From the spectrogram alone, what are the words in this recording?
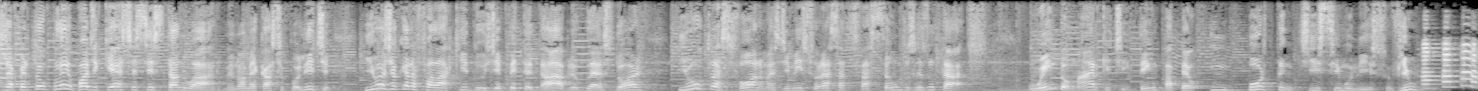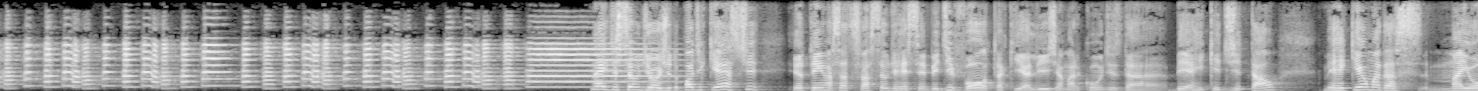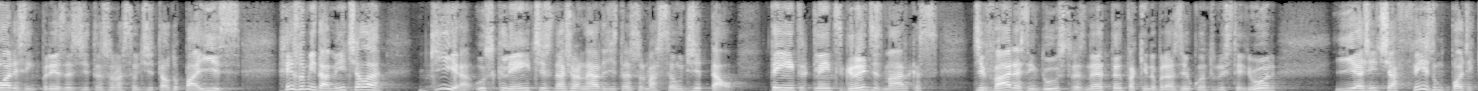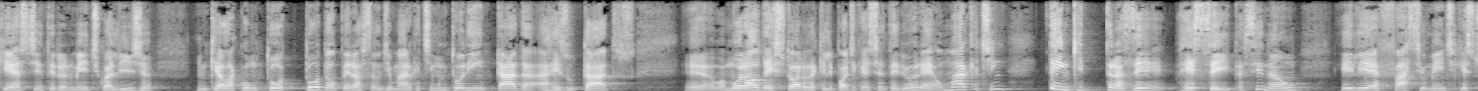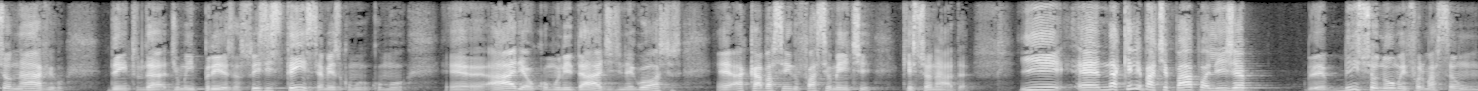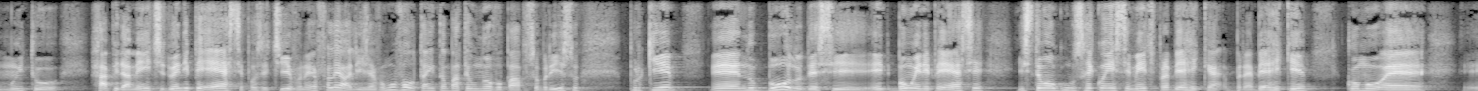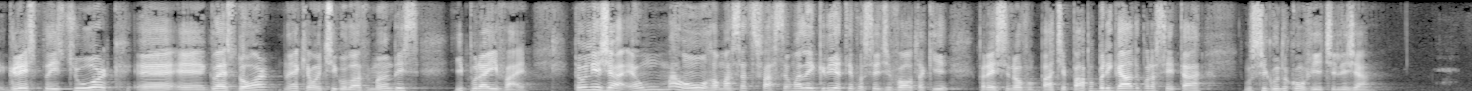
você apertou o play, o podcast se está no ar. Meu nome é Cássio Politi e hoje eu quero falar aqui do GPTW, Glassdoor e outras formas de mensurar a satisfação dos resultados. O endomarketing tem um papel importantíssimo nisso, viu? Na edição de hoje do podcast, eu tenho a satisfação de receber de volta aqui a Lígia Marcondes da BRQ Digital BRQ é uma das maiores empresas de transformação digital do país. Resumidamente, ela guia os clientes na jornada de transformação digital. Tem entre clientes grandes marcas de várias indústrias, né, tanto aqui no Brasil quanto no exterior. E a gente já fez um podcast anteriormente com a Lígia, em que ela contou toda a operação de marketing muito orientada a resultados. É, a moral da história daquele podcast anterior é: o marketing tem que trazer receita, senão ele é facilmente questionável dentro da, de uma empresa. Sua existência mesmo como, como é, área ou comunidade de negócios é, acaba sendo facilmente questionada. E é, naquele bate-papo ali já é, mencionou uma informação muito rapidamente do NPS positivo, né? Eu falei, olha, já vamos voltar então bater um novo papo sobre isso, porque é, no bolo desse bom NPS estão alguns reconhecimentos para a BRQ, como é, Grace Place to Work, é, é, Glassdoor, né, que é o antigo Love Mondays, e por aí vai. Então, Lígia, é uma honra, uma satisfação, uma alegria ter você de volta aqui para esse novo bate-papo. Obrigado por aceitar o segundo convite, Lígia.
